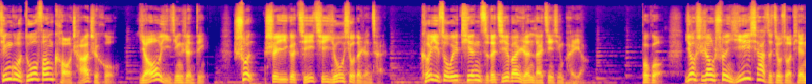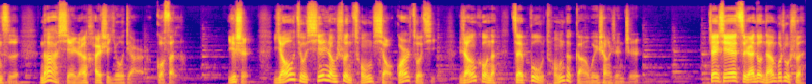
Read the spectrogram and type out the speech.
经过多方考察之后，尧已经认定舜是一个极其优秀的人才，可以作为天子的接班人来进行培养。不过，要是让舜一下子就做天子，那显然还是有点过分了。于是，尧就先让舜从小官做起，然后呢，在不同的岗位上任职。这些自然都难不住舜，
